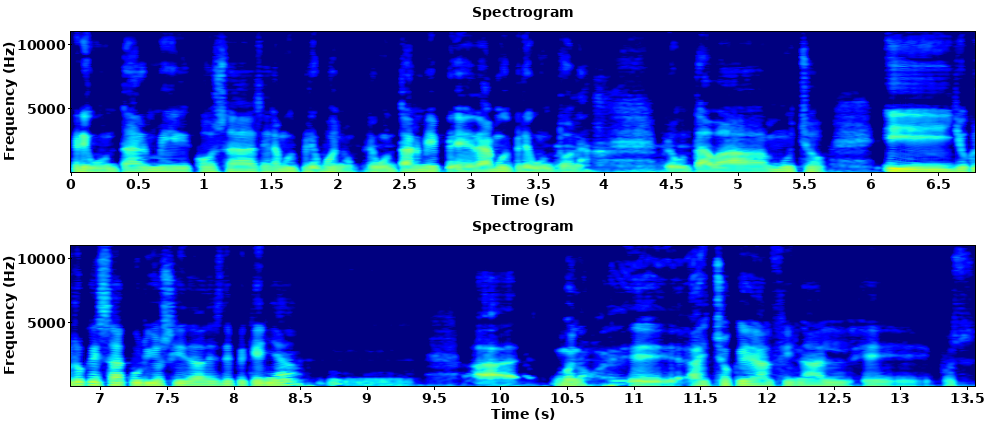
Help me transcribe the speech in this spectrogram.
preguntarme cosas, era muy, pre- bueno, preguntarme era muy preguntona, preguntaba mucho. Y yo creo que esa curiosidad desde pequeña, mm, ah, bueno, eh, ha hecho que al final, eh, pues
